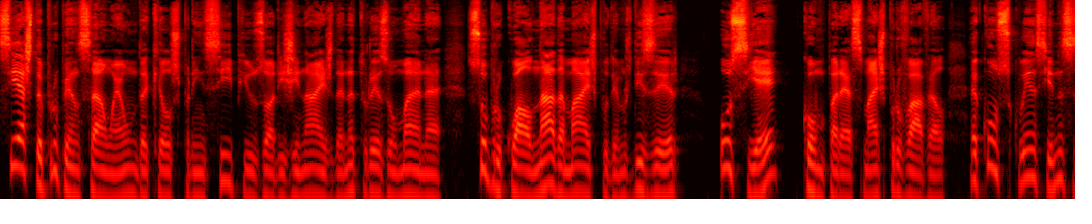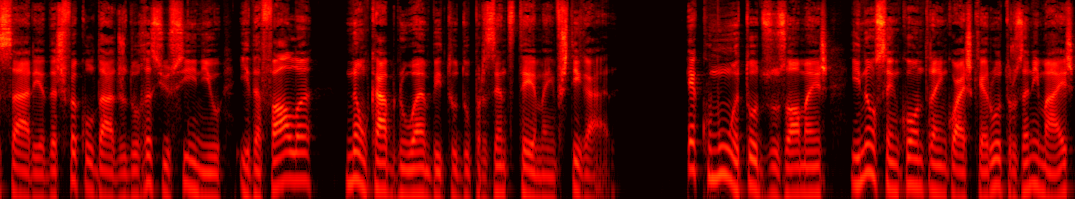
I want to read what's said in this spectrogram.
Se esta propensão é um daqueles princípios originais da natureza humana sobre o qual nada mais podemos dizer, ou se é, como parece mais provável, a consequência necessária das faculdades do raciocínio e da fala, não cabe no âmbito do presente tema investigar. É comum a todos os homens e não se encontra em quaisquer outros animais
